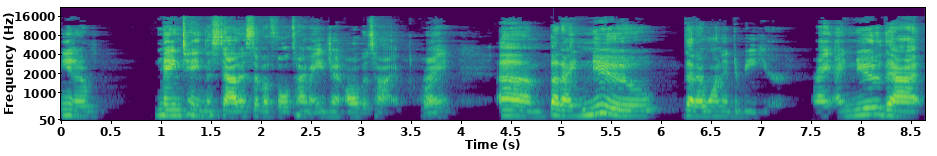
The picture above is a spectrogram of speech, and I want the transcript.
you know, maintain the status of a full time agent all the time, right? Um, but I knew that I wanted to be here, right? I knew that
